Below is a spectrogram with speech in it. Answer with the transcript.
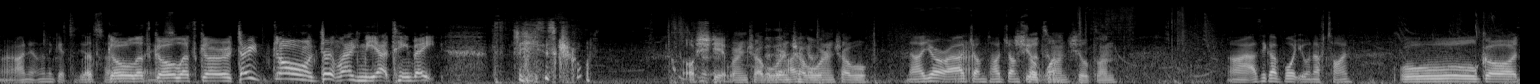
Alright, I'm gonna get to the Let's other side go, of the let's go, let's go. Don't go, don't lag me out, teammate. Jesus Christ. Oh shit, we're in trouble, we're in trouble, we're in trouble. No, you're alright. I jumped. I jumped Shields one. on, shields on. Alright, I think I've bought you enough time. Oh god.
